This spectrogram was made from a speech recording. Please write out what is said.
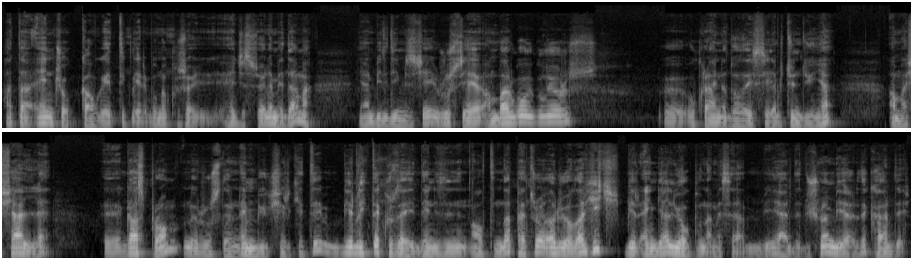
Hatta en çok kavga ettikleri bunu Hecez söylemedi ama yani bildiğimiz şey Rusya'ya ambargo uyguluyoruz e, Ukrayna dolayısıyla bütün dünya ama Shell'le e, Gazprom Rusların en büyük şirketi birlikte Kuzey Denizi'nin altında petrol arıyorlar. Hiçbir engel yok buna mesela. Bir yerde düşman bir yerde kardeş.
